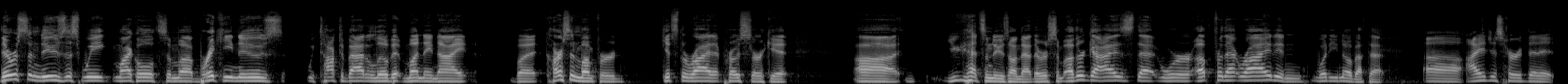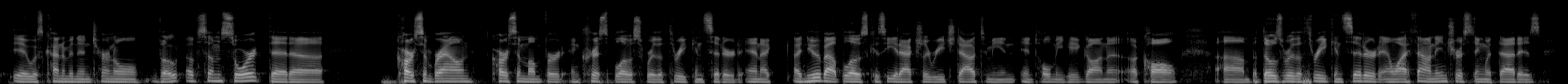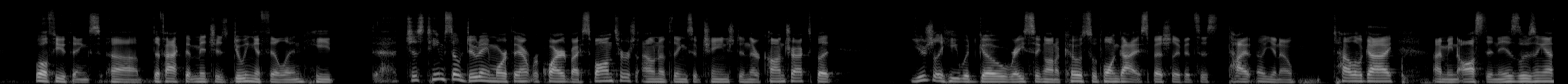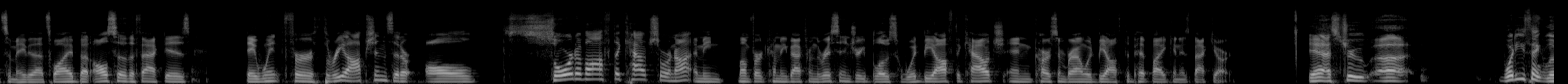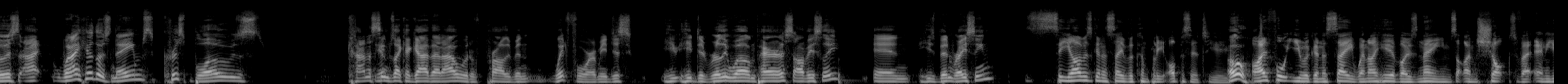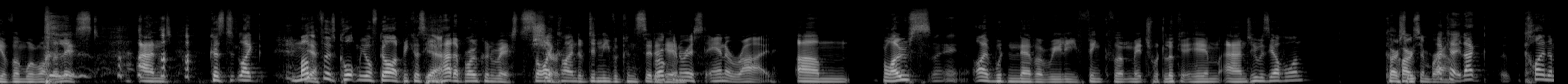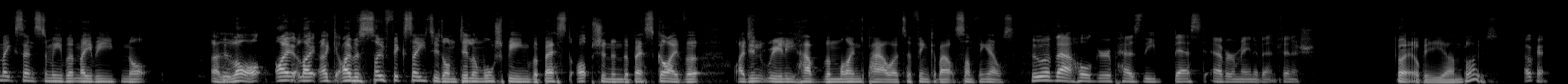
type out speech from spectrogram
there was some news this week, Michael. Some uh, breaking news. We talked about it a little bit Monday night, but Carson Mumford gets the ride at Pro Circuit. Uh, you had some news on that. There were some other guys that were up for that ride, and what do you know about that? Uh, I just heard that it, it was kind of an internal vote of some sort that uh, Carson Brown, Carson Mumford, and Chris Blose were the three considered. And I, I knew about Blose because he had actually reached out to me and, and told me he had gone a, a call. Um, but those were the three considered. And what I found interesting with that is, well, a few things. Uh, the fact that Mitch is doing a fill in, he just teams don't do it anymore if they aren't required by sponsors. I don't know if things have changed in their contracts, but usually he would go racing on a coast with one guy, especially if it's his title, you know, title guy. I mean, Austin is losing it, so maybe that's why. But also the fact is, they went for three options that are all sort of off the couch, or not. I mean, Mumford coming back from the wrist injury, Blose would be off the couch, and Carson Brown would be off the pit bike in his backyard. Yeah, that's true. Uh, what do you think, Lewis? I when I hear those names, Chris Blose kind of seems like a guy that I would have probably been went for. I mean, just he, he did really well in Paris, obviously, and he's been racing. See, I was going to say the complete opposite to you. Oh. I thought you were going to say when I hear those names, I'm shocked that any of them were on the list. And because like Mumford caught me off guard because he Yeah. had a broken wrist, so I kind of didn't even consider Broken him. Broken wrist and a ride. Um, Blose, eh, I would never really think that Mitch would look at him. And who was the other one? Carson, Carson Brown. Okay, that kind of makes sense to me, but maybe not a lot. I like. I, I was so fixated on Dylan Walsh being the best option and the best guy that I didn't really have the mind power to think about something else. Who of that whole group has the best ever main event finish? Well, it'll be um, Blose. Okay.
